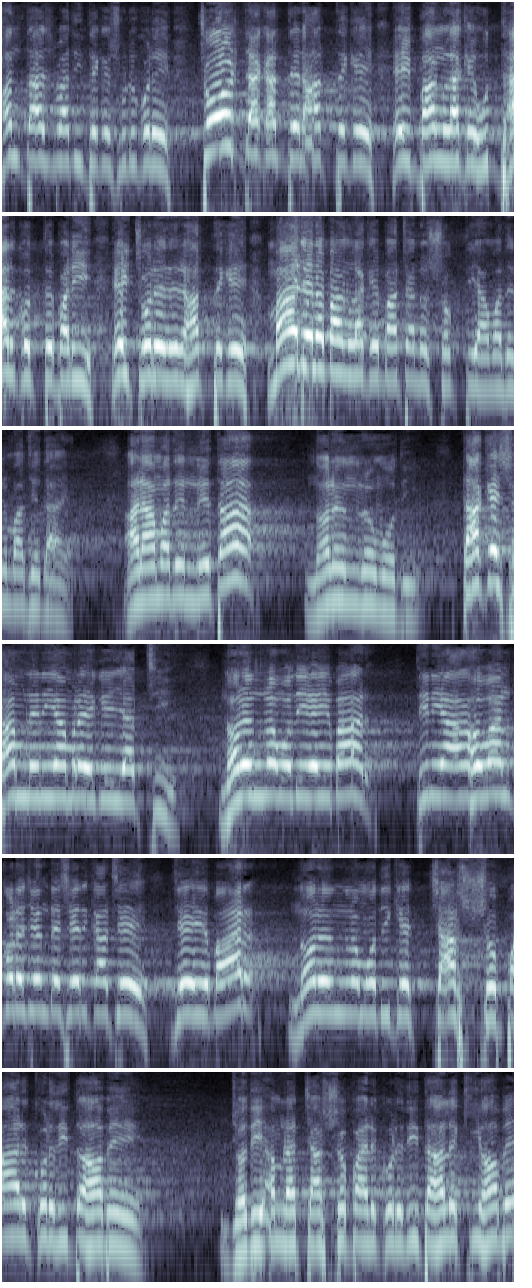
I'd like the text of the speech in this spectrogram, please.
সন্ত্রাসবাদী থেকে শুরু করে চোর ডাকাতদের হাত থেকে এই বাংলাকে উদ্ধার করতে পারি, এই চোরেদের হাত থেকে মা যেন বাংলাকে বাঁচানোর শক্তি আমাদের মাঝে দেয়। আর আমাদের নেতা নরেন্দ্র মোদী, তাকে সামনে নিয়ে আমরা এগিয়ে যাচ্ছি। নরেন্দ্র মোদী এইবার তিনি আহ্বান করেছেন দেশের কাছে যে এবার নরেন্দ্র মোদীকে চারশো পার করে দিতে হবে। যদি আমরা চারশো পার করে দিই, তাহলে কি হবে?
